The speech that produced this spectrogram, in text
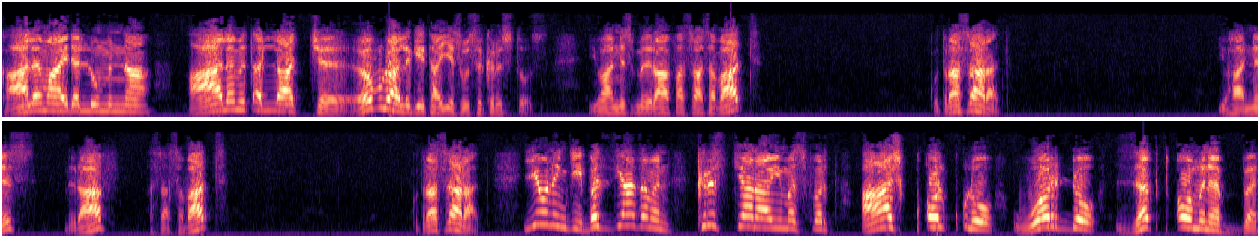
ከዓለም አይደሉምና ዓለም ጠላቸው ብሏል ጌታ ኢየሱስ ክርስቶስ ዮሐንስ ምዕራፍ አሥራ ሰባት ቁጥር አሥራ አራት። ዮሐንስ ምዕራፍ አሥራ ሰባት ቁጥር አሥራ አራት። ይሁን እንጂ በዚያ ዘመን ክርስቲያናዊ መስፈርት አሽቈልቁሎ ወርዶ ዘግጦም ነበረ።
